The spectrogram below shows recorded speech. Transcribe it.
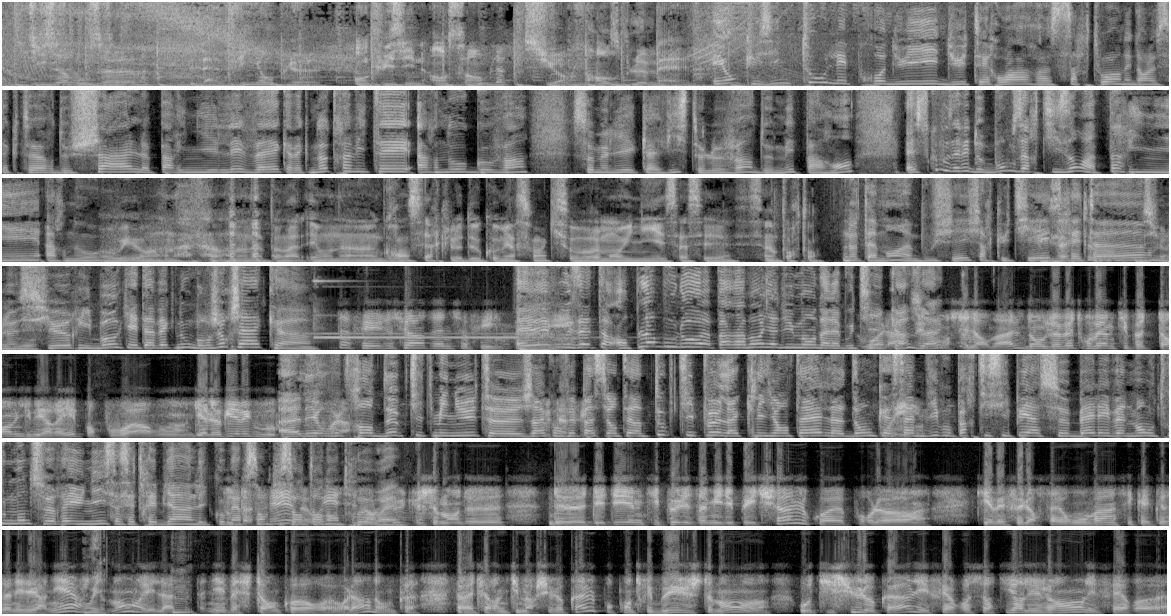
10h-11h, la vie en bleu. On cuisine ensemble sur France Bleu Maine. Et on cuisine tous les produits du terroir sartois. On est dans le secteur de Châles, Parigny, l'Évêque, avec notre invité Arnaud Gauvin, sommelier et caviste, le vin de mes parents. Est-ce que vous avez de bons artisans à Parigny, Arnaud? Oh Oui, on en, a, on en a pas mal. Et on a un grand cercle de commerçants qui sont vraiment unis et ça, c'est c'est important. Notamment un boucher, charcutier, Exactement, traiteur, Monsieur Ribaud. Monsieur Ribaud qui est avec nous. Bonjour Jacques. Tout à fait, je suis à l'antenne, Sophie. Et vous êtes en plein boulot, apparemment, il y a du monde à la boutique, Voilà, hein, Jacques bon, c'est normal. Donc, je vais trouver un petit peu de temps, me libérer pour pouvoir dialoguer avec vous. Allez, on Voilà. vous prend deux petites minutes, euh, Jacques. Tout On fait fait. patienter un tout petit peu la clientèle. Donc, Oui. samedi, vous participez à ce bel événement où tout le monde se réunit. Ça, c'est très bien, les commerçants fait, qui bah s'entendent oui, entre eux. dans le Ouais. justement de de- d'aider un petit peu les amis du Pays de Châles, quoi, pour leur qui avaient fait leur salon vin ces quelques années dernières, Oui. justement. Et là, Mm. cette année, ben, c'était encore, euh, voilà, donc, euh, ça va être faire un petit marché local pour contribuer justement euh, au tissu local et faire ressortir les gens, les faire euh,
